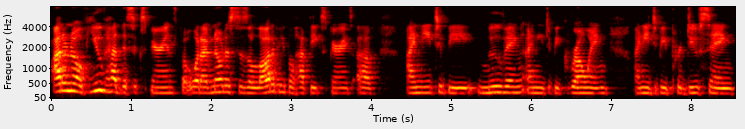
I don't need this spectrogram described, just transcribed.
I don't know if you've had this experience, but what I've noticed is a lot of people have the experience of I need to be moving, I need to be growing, I need to be producing,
